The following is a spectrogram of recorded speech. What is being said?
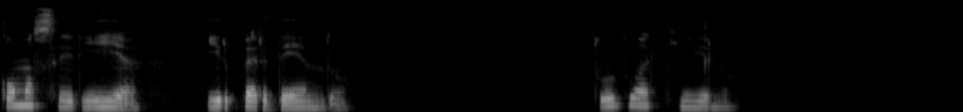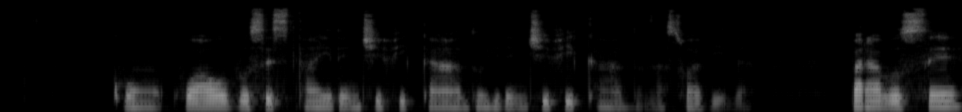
como seria ir perdendo tudo aquilo com o qual você está identificado, identificado na sua vida, para você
